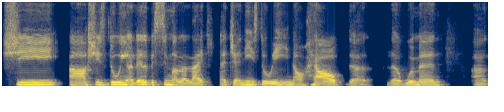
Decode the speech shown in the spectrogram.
she uh, she's doing a little bit similar like Jenny is doing, you know, help the the women uh,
